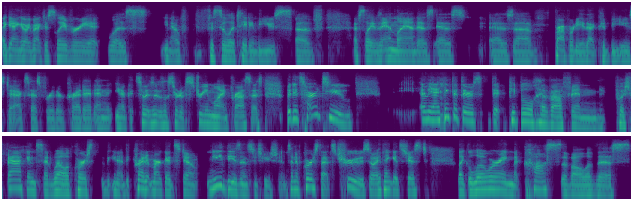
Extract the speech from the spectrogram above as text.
Again going back to slavery it was you know facilitating the use of of slaves and land as as as a property that could be used to access further credit and you know so it was a sort of streamlined process. But it's hard to I mean, I think that there's that people have often pushed back and said, well, of course, you know, the credit markets don't need these institutions. And of course that's true. So I think it's just like lowering the costs of all of this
